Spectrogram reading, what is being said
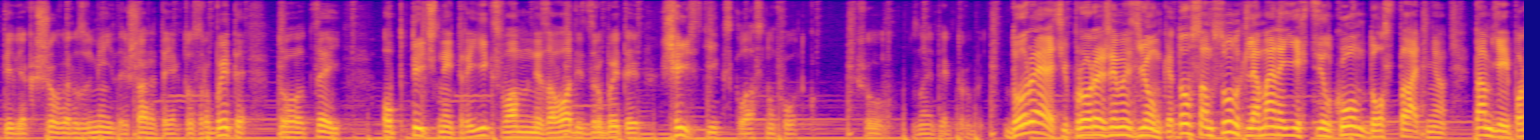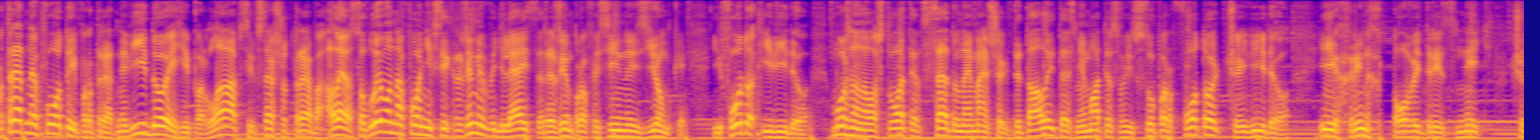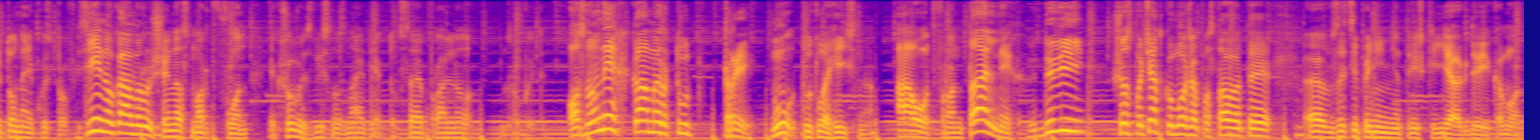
телефотооб'єктив, якщо ви розумієте і шарите, як то зробити, то цей оптичний 3х вам не завадить зробити 6х класну фотку. Якщо знаєте, як то робити. До речі, про режими зйомки, то в Samsung для мене їх цілком достатньо. Там є і портретне фото, і портретне відео, і гіперлапс, і все, що треба. Але особливо на фоні всіх режимів виділяється режим професійної зйомки. І фото, і відео. Можна налаштувати все до найменших деталей та знімати свої суперфото чи відео. І хрін хто відрізнить. Чи то на якусь професійну камеру, чи на смартфон, якщо ви, звісно, знаєте, як то все правильно зробити. Основних камер тут три. Ну, тут логічно. А от фронтальних дві, що спочатку може поставити е, в заціпеніння трішки, як дві, камон.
